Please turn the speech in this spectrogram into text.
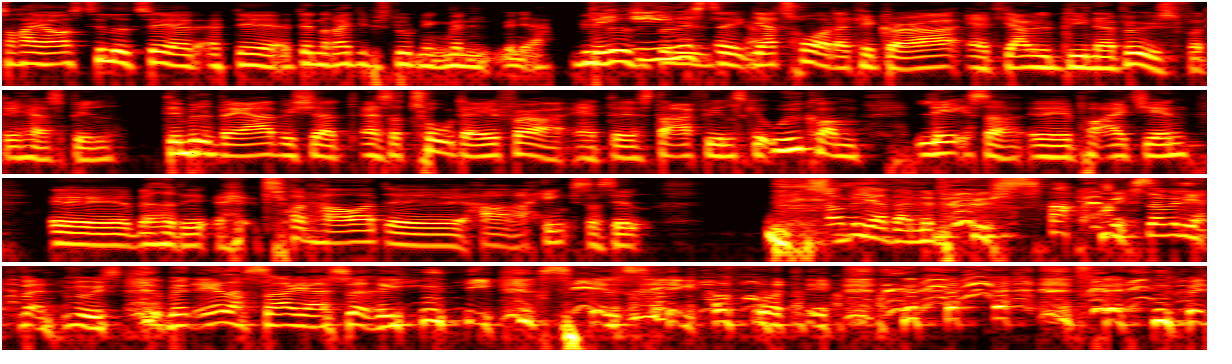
så har jeg også tillid til, at, at, det, at det er den rigtige beslutning. Men, men ja, vi ved det selvfølgelig- eneste, ja. jeg tror, der kan gøre, at jeg vil blive nervøs for det her spil, det vil være, hvis jeg altså to dage før, at uh, Starfield skal udkomme, læser uh, på IGN, uh, hvad hedder det, Todd Howard uh, har hængt sig selv. Så vil jeg være nervøs. så vil jeg være nervøs. Men ellers så er jeg altså rimelig selvsikker på det. Men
